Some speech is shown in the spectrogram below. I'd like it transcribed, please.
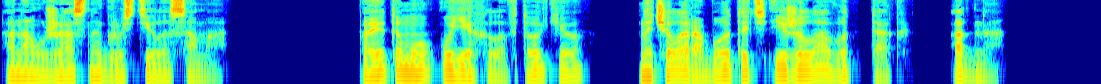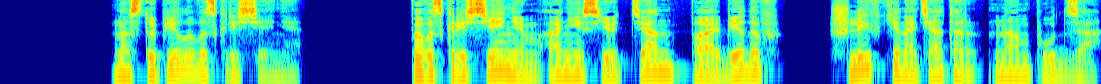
она ужасно грустила сама. Поэтому уехала в Токио, начала работать и жила вот так, одна. Наступило воскресенье. По воскресеньям они с Ютян, пообедав, шли в кинотеатр Нампудза,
